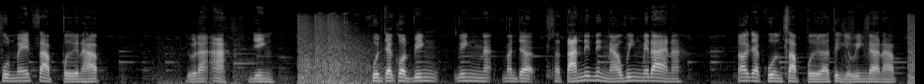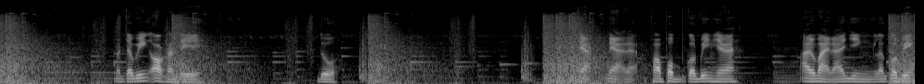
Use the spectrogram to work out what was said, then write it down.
คุณไม่สับปืนนะครับ ดูนะ อะ ยิง คุณจะกดวิ่งวิ่งนะ มันจะสตันนิดนึงนะ วิ่งไม่ได้นะ นอกจากคุณสับปืนแล้วถึงจะวิ่งได้นะครับ มันจะวิ่งออกทันที ดู เนี่ยเนี่ยเนี่ยพอผมกดวิ่งใช่ไหมอะดูใหม่นะ ยิงแล้วกดวิ่ง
